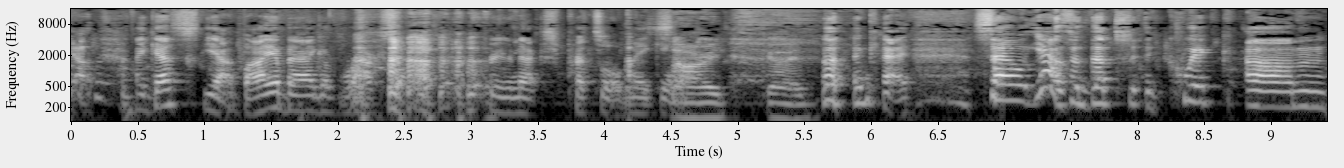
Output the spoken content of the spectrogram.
yeah, I guess yeah. Buy a bag of rock salt for your next pretzel making. Sorry. Good. okay, so yeah, so that's a quick um,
